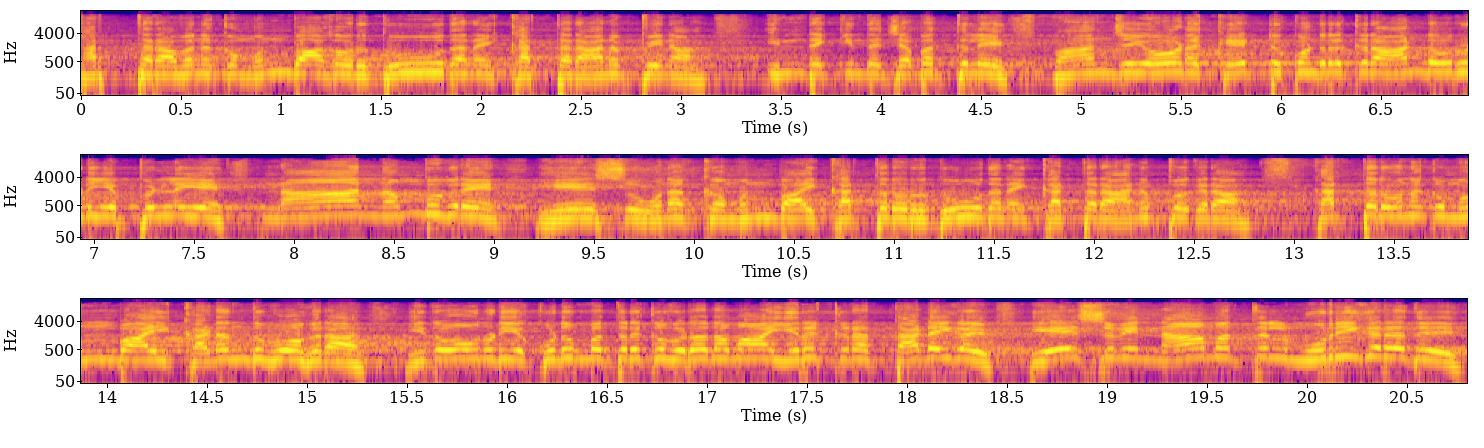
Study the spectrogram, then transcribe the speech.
கர்த்தர் அவனுக்கு முன்பாக ஒரு தூதனை கர்த்தர் அனுப்பினார். இன்றைக்கு இந்த ஜெபத்திலே வாஞ்சையோட கேட்டுக்கொண்டிருக்கிற ஆண்டவருடைய பிள்ளையே நான் நம்புகிறேன். இயேசு உனக்கு முன்பாய் கத்தர் ஒரு தூதனை கத்தர அனுப்புகிறார். கத்தர் உனக்கு முன்பாய் கடந்து போகிறார். இதோ உன்னுடைய குடும்பத்திற்கு விரோதமாய் இருக்கிற தடைகள் இயேசுவின் நாமத்தில் முறிகிறது.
